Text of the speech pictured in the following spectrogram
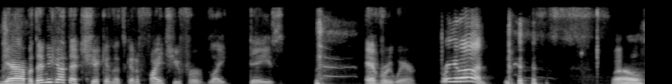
Yeah, but then you got that chicken that's gonna fight you for like days, everywhere. Bring it on. Well,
